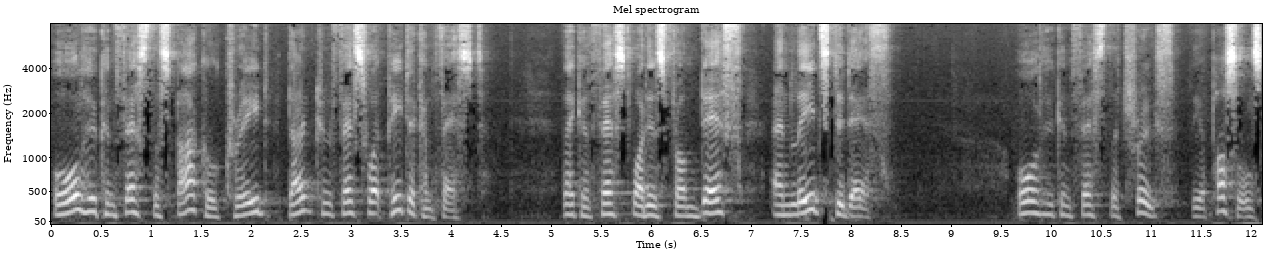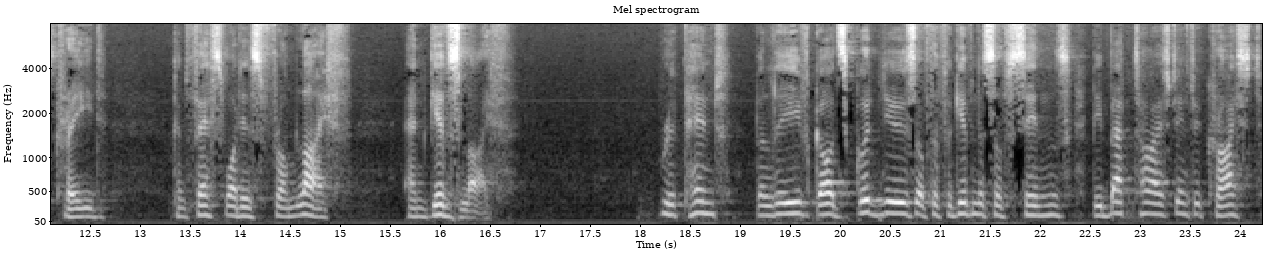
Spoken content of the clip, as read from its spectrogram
All who confess the Sparkle Creed don't confess what Peter confessed. They confessed what is from death and leads to death. All who confess the truth, the Apostles' Creed, confess what is from life and gives life. Repent, believe God's good news of the forgiveness of sins, be baptized into Christ,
